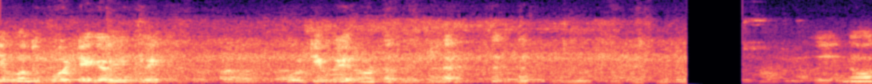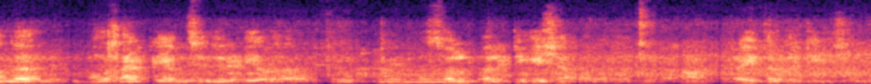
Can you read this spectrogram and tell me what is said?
ಈ ಮುಂದೆ ಮುಂದೆ ಒಂದು ಕೋಟಿ ಆಗ್ಯಾವ ಎಕರೆ ಕೋಟಿ ಮೇಲೆ ಹೊಂಟದ ಅದು ಇನ್ನೂ ಒಂದು ಮೂರ್ ನಾಲ್ಕು ಟಿ ಎಂ ಸಿ ರೆಡಿ ಅದಾವ ಸ್ವಲ್ಪ ಲಿಟಿಗೇಷನ್ ರೈತರ ಲಿಟಿಗೇಷನ್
